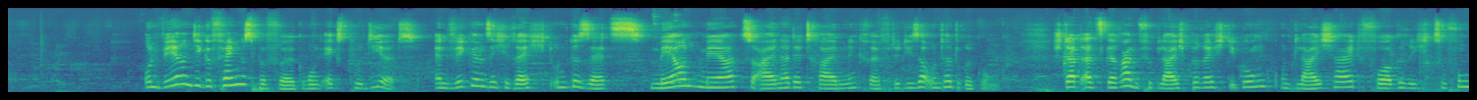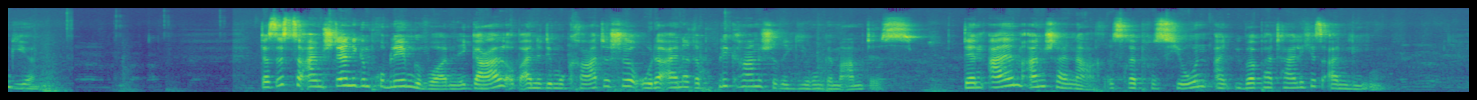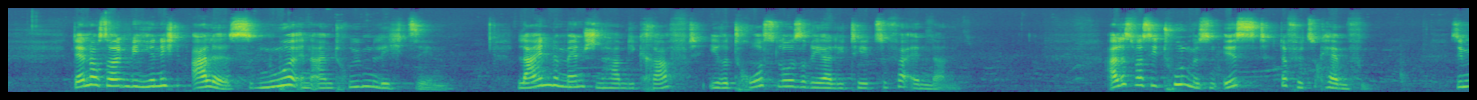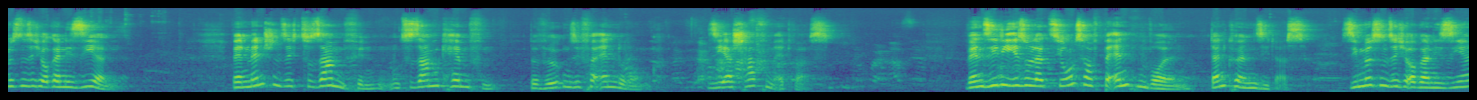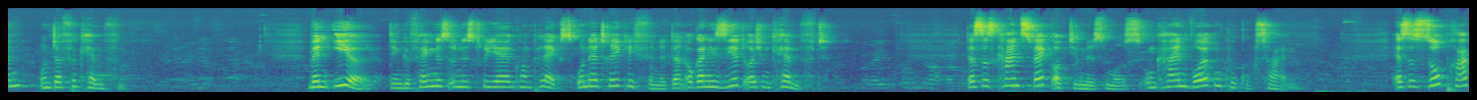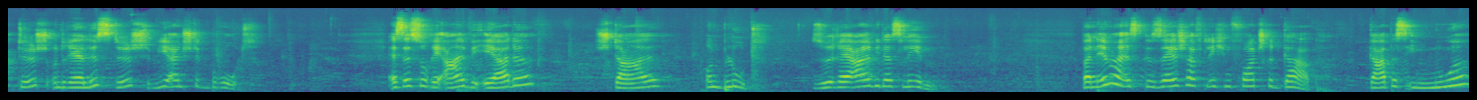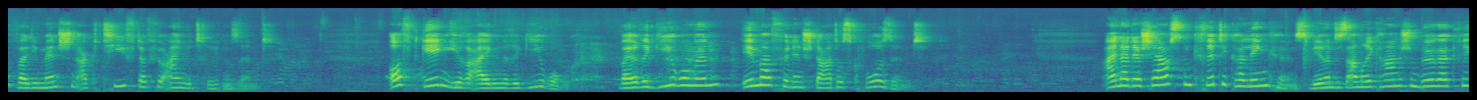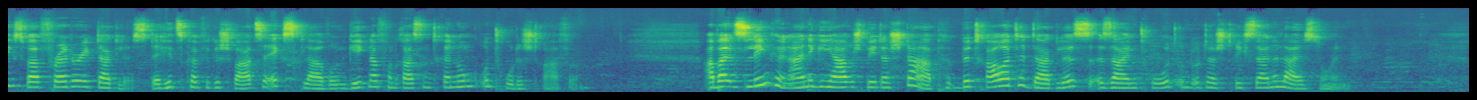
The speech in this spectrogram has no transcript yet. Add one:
Und während die Gefängnisbevölkerung explodiert, entwickeln sich Recht und Gesetz mehr und mehr zu einer der treibenden Kräfte dieser Unterdrückung, statt als Garant für Gleichberechtigung und Gleichheit vor Gericht zu fungieren. Das ist zu einem ständigen Problem geworden, egal ob eine demokratische oder eine republikanische Regierung im Amt ist. Denn allem Anschein nach ist Repression ein überparteiliches Anliegen. Dennoch sollten wir hier nicht alles nur in einem trüben Licht sehen. Leidende Menschen haben die Kraft, ihre trostlose Realität zu verändern. Alles, was sie tun müssen, ist, dafür zu kämpfen. Sie müssen sich organisieren, wenn Menschen sich zusammenfinden und zusammen kämpfen, bewirken sie Veränderung. Sie erschaffen etwas. Wenn Sie die Isolationshaft beenden wollen, dann können Sie das. Sie müssen sich organisieren und dafür kämpfen. Wenn ihr den gefängnisindustriellen Komplex unerträglich findet, dann organisiert euch und kämpft. Das ist kein Zweckoptimismus und kein Wolkenkuckucksheim. Es ist so praktisch und realistisch wie ein Stück Brot. Es ist so real wie Erde, Stahl und Blut, so real wie das Leben. Wann immer es gesellschaftlichen Fortschritt gab, gab es ihn nur, weil die Menschen aktiv dafür eingetreten sind. Oft gegen ihre eigene Regierung, weil Regierungen immer für den Status quo sind. Einer der schärfsten Kritiker Lincolns während des amerikanischen Bürgerkriegs war Frederick Douglass, der hitzköpfige schwarze Exklave und Gegner von Rassentrennung und Todesstrafe. Aber als Lincoln einige Jahre später starb, betrauerte Douglass seinen Tod und unterstrich seine Leistungen.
